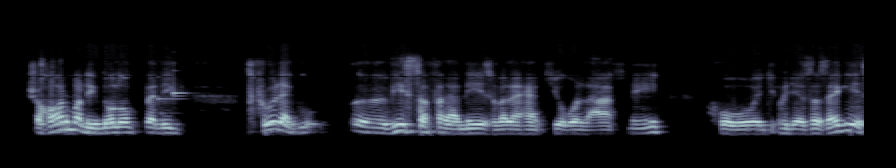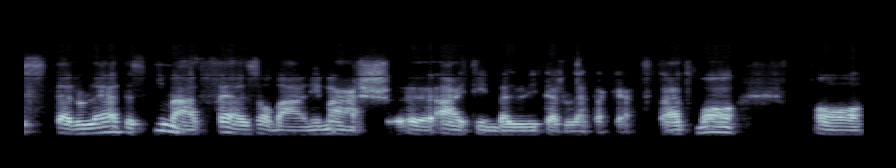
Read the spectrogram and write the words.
És a harmadik dolog pedig, főleg visszafele nézve lehet jól látni, hogy, hogy ez az egész terület, ez imád felzabálni más IT-n belüli területeket. Tehát ma a,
